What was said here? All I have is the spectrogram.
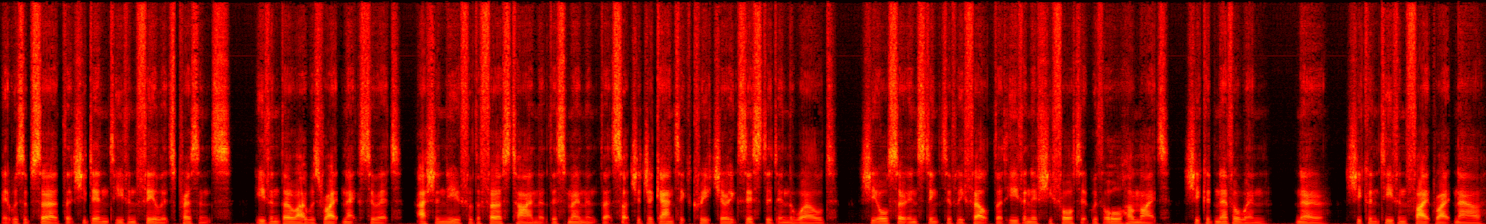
It was absurd that she didn't even feel its presence. Even though I was right next to it, Asha knew for the first time at this moment that such a gigantic creature existed in the world. She also instinctively felt that even if she fought it with all her might, she could never win. No, she couldn't even fight right now.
